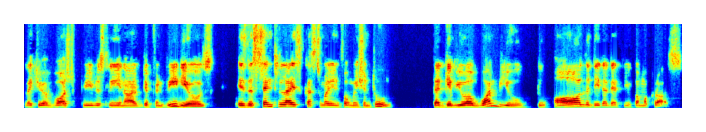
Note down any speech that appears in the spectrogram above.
like you have watched previously in our different videos, is the centralized customer information tool that give you a one view to all the data that you come across.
